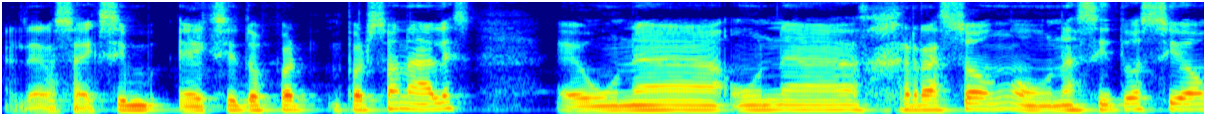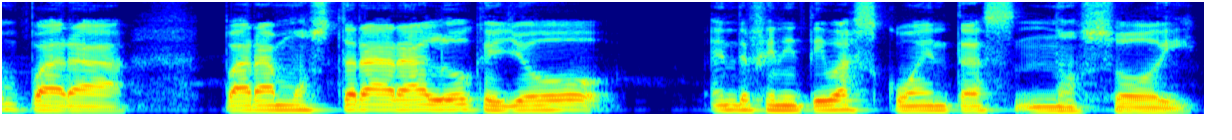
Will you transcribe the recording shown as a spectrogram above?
El de los éxi- éxitos per- personales es una, una razón o una situación para, para mostrar algo que yo, en definitivas cuentas, no soy.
